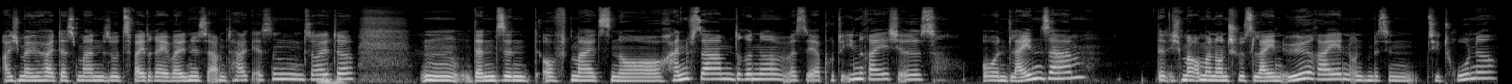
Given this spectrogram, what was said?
habe ich mal gehört, dass man so zwei, drei Walnüsse am Tag essen sollte. Mm, dann sind oftmals noch Hanfsamen drin, was sehr proteinreich ist. Und Leinsamen. Ich mache immer noch einen Schuss Leinöl rein und ein bisschen Zitrone.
